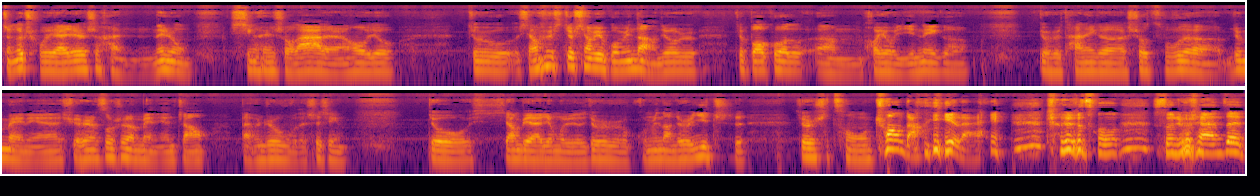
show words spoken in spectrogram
整个处理来就是很那种心狠手辣的，然后就就相比就相比国民党就是。就包括嗯，侯友谊那个，就是他那个收租的，就每年学生宿舍每年涨百分之五的事情，就相比来讲，我觉得就是国民党就是一直就是从 创党以来，就是从孙中山在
